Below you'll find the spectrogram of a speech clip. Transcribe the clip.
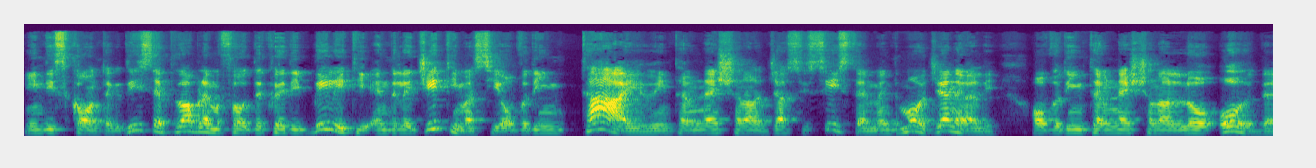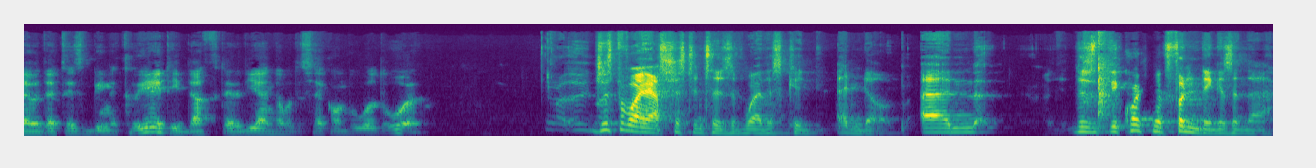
in this context. This is a problem for the credibility and the legitimacy of the entire international justice system and more generally of the international law order that has been created after the end of the Second World War. Just before I ask, just in terms of where this could end up, um, there's the question of funding, isn't there?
